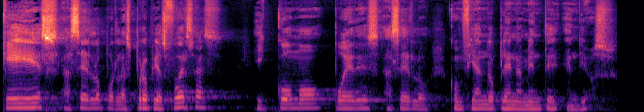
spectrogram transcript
qué es hacerlo por las propias fuerzas y cómo puedes hacerlo confiando plenamente en Dios.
